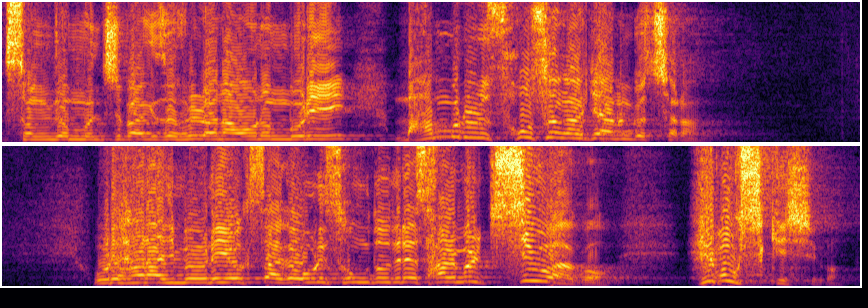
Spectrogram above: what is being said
성전 문지방에서 흘러나오는 물이 만물을 소성하게 하는 것처럼 우리 하나님의 은혜 역사가 우리 성도들의 삶을 치유하고 회복시키시고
